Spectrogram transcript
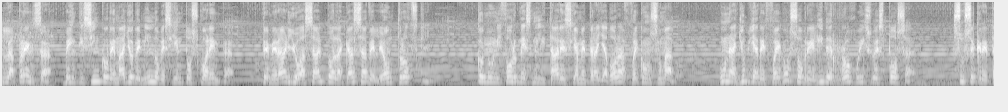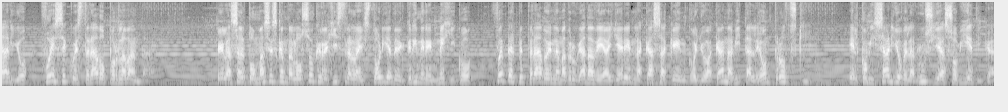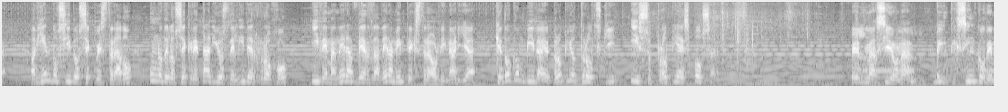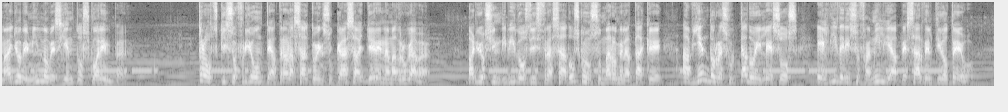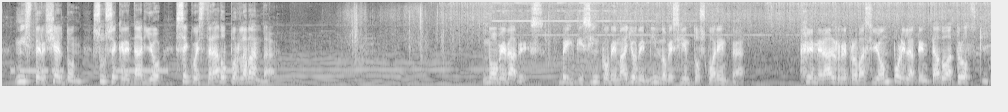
La prensa, 25 de mayo de 1940. Temerario asalto a la casa de León Trotsky. Con uniformes militares y ametralladora fue consumado. Una lluvia de fuego sobre el líder rojo y su esposa. Su secretario fue secuestrado por la banda. El asalto más escandaloso que registra la historia del crimen en México fue perpetrado en la madrugada de ayer en la casa que en Coyoacán habita León Trotsky, el comisario de la Rusia soviética, habiendo sido secuestrado uno de los secretarios del líder rojo y de manera verdaderamente extraordinaria quedó con vida el propio Trotsky y su propia esposa. El Nacional, 25 de mayo de 1940. Trotsky sufrió un teatral asalto en su casa ayer en la madrugada. Varios individuos disfrazados consumaron el ataque, habiendo resultado ilesos el líder y su familia a pesar del tiroteo. Mr. Sheldon, su secretario, secuestrado por la banda. Novedades. 25 de mayo de 1940. General reprobación por el atentado a Trotsky.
